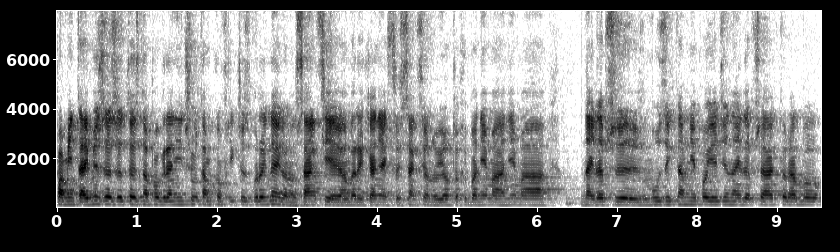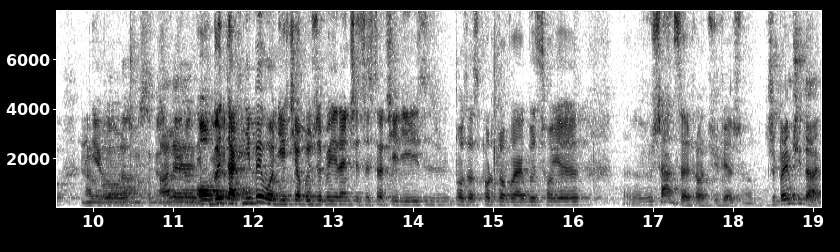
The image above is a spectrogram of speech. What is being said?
Pamiętajmy, że, że to jest na pograniczu tam konfliktu zbrojnego. No, sankcje, Amerykanie jak coś sankcjonują, to chyba nie ma, nie ma najlepszy muzyk tam nie pojedzie, najlepszy aktor albo. Nie albo... wyobrażam sobie, ale- Oby tak nie było. Nie chciałbym, żeby Irańczycy stracili z- poza sportowo jakby swoje szanse, choć wiesz. No. Czy powiem Ci tak,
